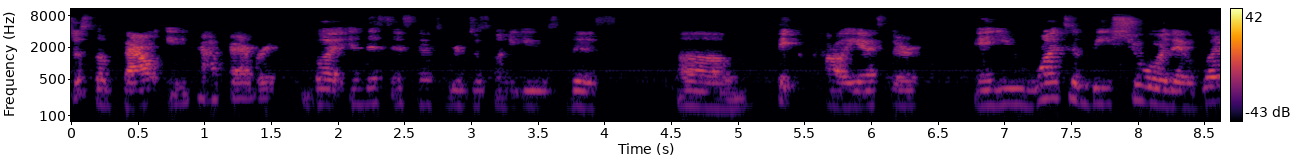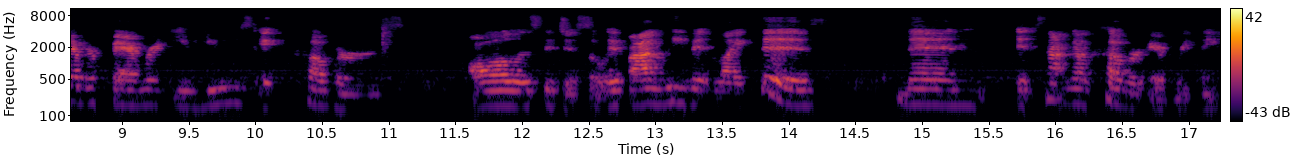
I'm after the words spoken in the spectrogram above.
just about any kind of fabric, but in this instance, we're just going to use this um, thick polyester. And you want to be sure that whatever fabric you use, it covers all the stitches. So if I leave it like this, then it's not going to cover everything.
